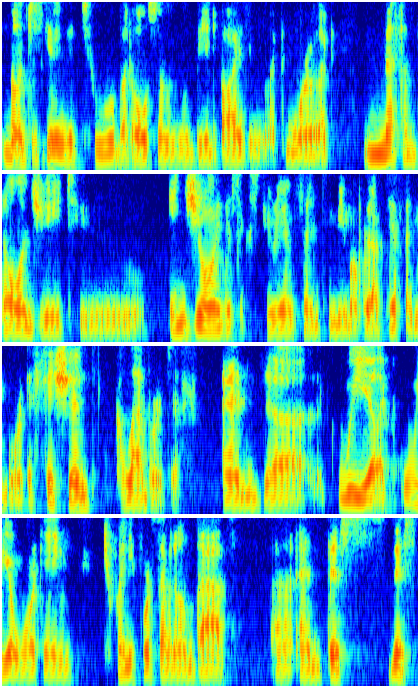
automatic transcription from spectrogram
not just giving the tool, but also we will be advising like more like methodology to enjoy this experience and to be more productive and more efficient, collaborative. And uh, we are like we are working twenty four seven on that, uh, and this this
